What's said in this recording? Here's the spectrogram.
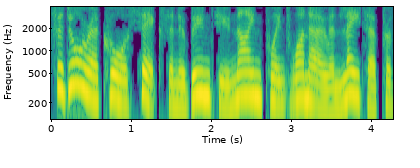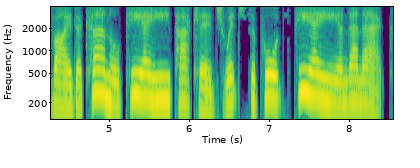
Fedora Core 6 and Ubuntu 9.10 and later provide a kernel PAE package which supports PAE and NX.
